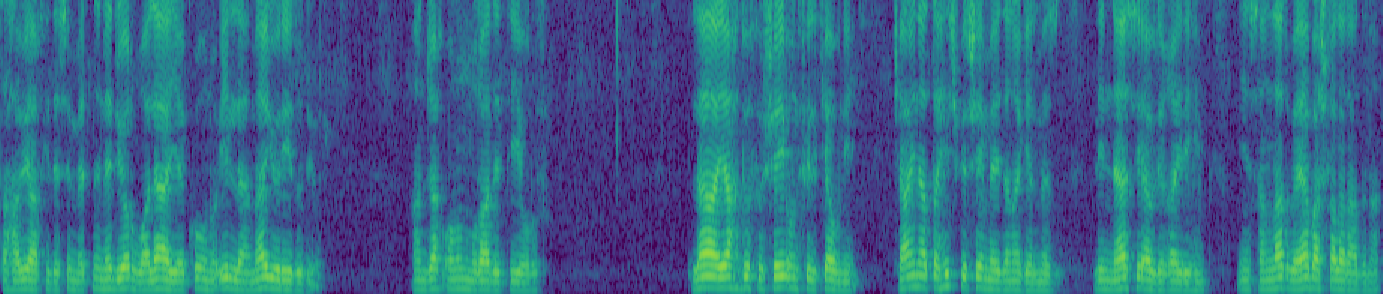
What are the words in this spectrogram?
Tahavi akidesi metni ne diyor? وَلَا يَكُونُ illa ma yuridu diyor. Ancak onun murad ettiği olur. La yahdusu şey'un fil kevni. Kainatta hiçbir şey meydana gelmez. Linnâsi ev li gayrihim. İnsanlar veya başkaları adına.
